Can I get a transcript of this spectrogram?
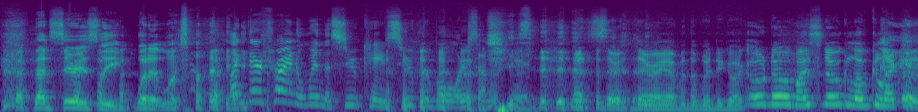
That's seriously what it looks like. like they're trying to win the suitcase super bowl or something. shit there, there I am in the window going, "Oh no, my snow globe collection!"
